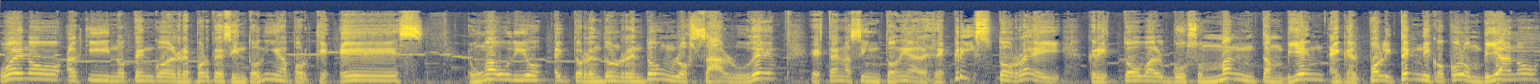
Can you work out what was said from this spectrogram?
Bueno, aquí no tengo el reporte de sintonía porque es un audio. Héctor Rendón Rendón, los saludé. Está en la sintonía desde Cristo Rey. Cristóbal Guzmán también en el Politécnico Colombiano.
